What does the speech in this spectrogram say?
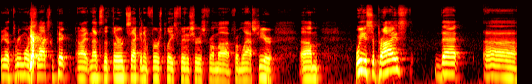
We got three more yep. slots to pick. All right, and that's the third, second, and first place finishers from uh, from last year. Um, were you surprised that uh,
